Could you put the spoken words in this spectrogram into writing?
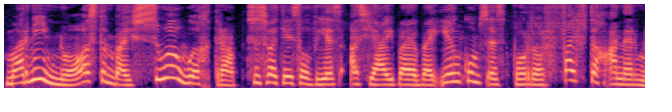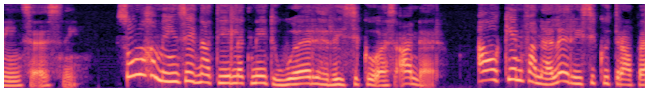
maar nie naaste by so hoog trap soos wat jy sal wees as jy by 'n byeenkoms is waar daar 50 ander mense is nie. Sommige mense het natuurlik net hoër risiko as ander. Elkeen van hulle risikotrappe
